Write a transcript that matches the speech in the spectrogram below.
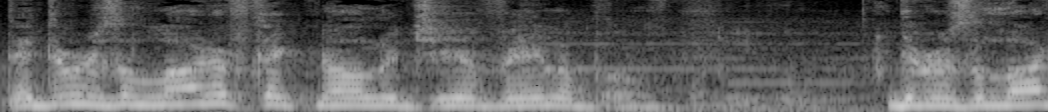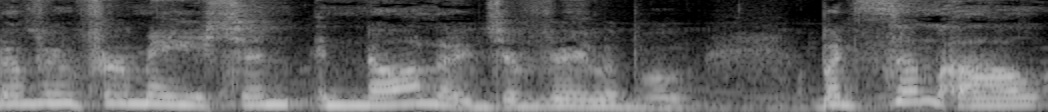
that there was a lot of technology available. There was a lot of information and knowledge available. But somehow,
